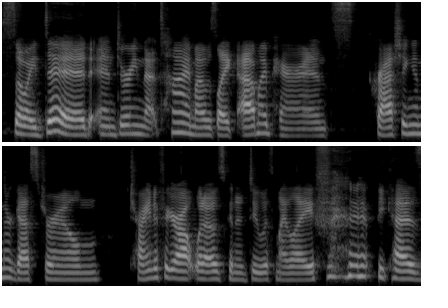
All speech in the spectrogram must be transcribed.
so I did. And during that time, I was like at my parents, crashing in their guest room, trying to figure out what I was going to do with my life because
